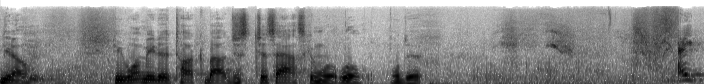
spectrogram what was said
you know, if you want me to talk about, just just ask and we'll we'll we'll do it. Hey.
